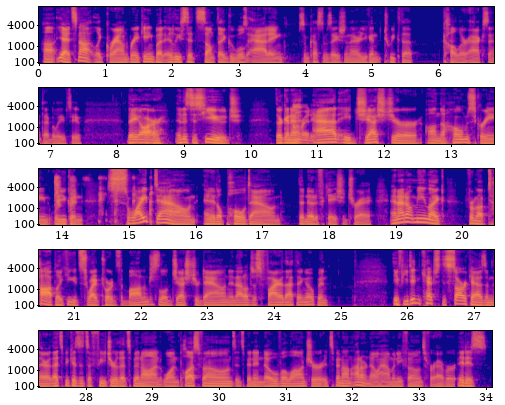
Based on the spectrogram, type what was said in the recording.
Uh, yeah, it's not like groundbreaking, but at least it's something. Google's adding some customization there. You can tweak the color accent, I believe, too. They are, and this is huge. They're going to add a gesture on the home screen where you can swipe down and it'll pull down the notification tray. And I don't mean like from up top, like you could swipe towards the bottom, just a little gesture down, and that'll just fire that thing open. If you didn't catch the sarcasm there, that's because it's a feature that's been on OnePlus phones. It's been in Nova launcher. It's been on I don't know how many phones forever. It is.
